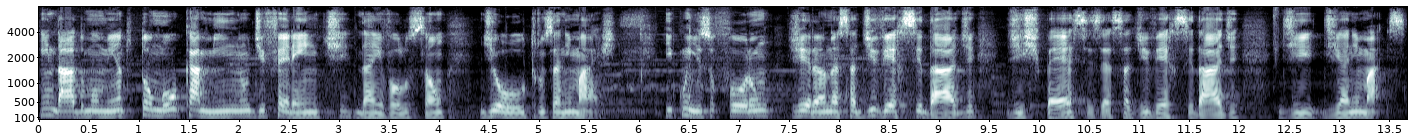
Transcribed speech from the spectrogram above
em dado momento tomou o caminho diferente da evolução de outros animais. E com isso foram gerando essa diversidade de espécies, essa diversidade de, de animais.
